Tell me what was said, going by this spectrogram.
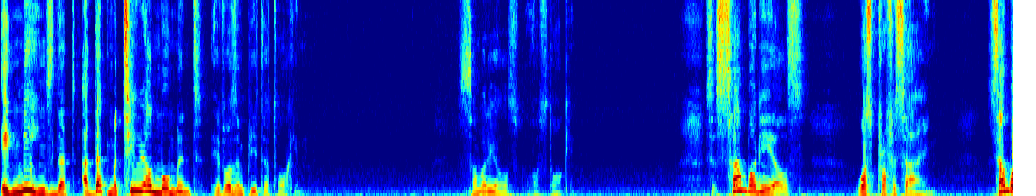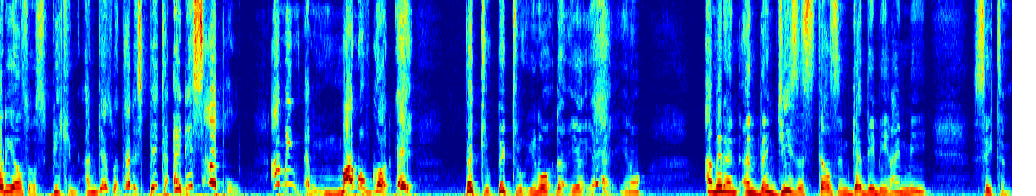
It means that at that material moment, it wasn't Peter talking. Somebody else was talking. So somebody else was prophesying. Somebody else was speaking. And guess what? That is Peter, a disciple. I mean, a man of God. Hey, Petru, Petru, you know, the, yeah, yeah, you know. I mean, and, and then Jesus tells him, Get thee behind me, Satan.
